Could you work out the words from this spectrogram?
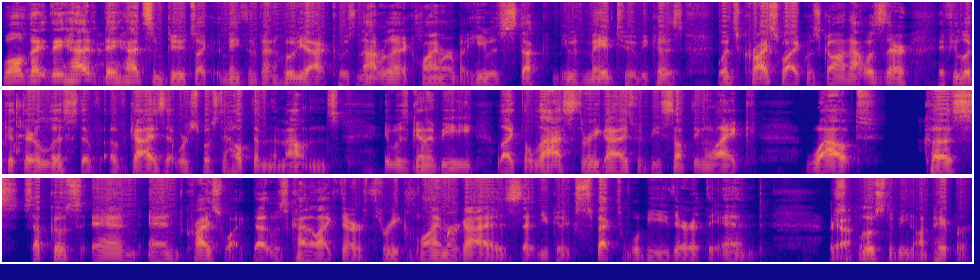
Well, they, they had they had some dudes like Nathan Van Hooydonck, who's not really a climber, but he was stuck. He was made to because once Kruijswijk was gone, that was their. If you look at their list of of guys that were supposed to help them in the mountains, it was going to be like the last three guys would be something like Wout, Kuss, Sepkus, and and Kruijswijk. That was kind of like their three climber guys that you could expect will be there at the end. They're Yeah. supposed to be on paper,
